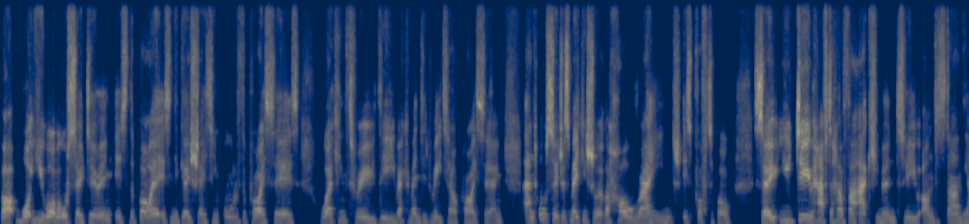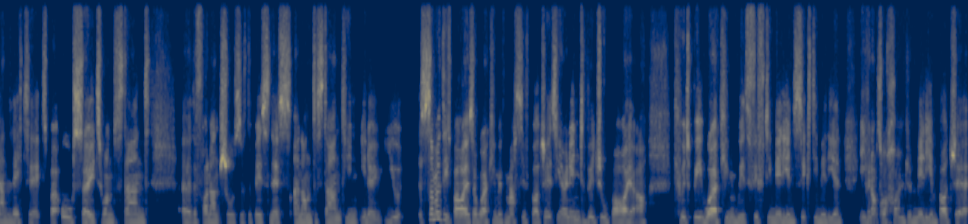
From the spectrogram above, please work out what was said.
But what you you are also doing is the buyer is negotiating all of the prices, working through the recommended retail pricing, and also just making sure that the whole range is profitable. So you do have to have that acumen to understand the analytics, but also to understand uh, the financials of the business and understand you, you know you some of these buyers are working with massive budgets. You know an individual buyer could be working with 50 million 60 million even up to wow. 100 million budget.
